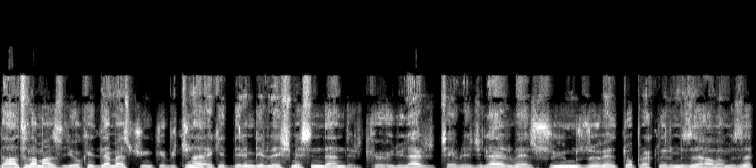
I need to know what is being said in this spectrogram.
dağıtılamaz, yok edilemez çünkü bütün hareketlerin birleşmesindendir. Köylüler, çevreciler ve suyumuzu ve topraklarımızı, havamızı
